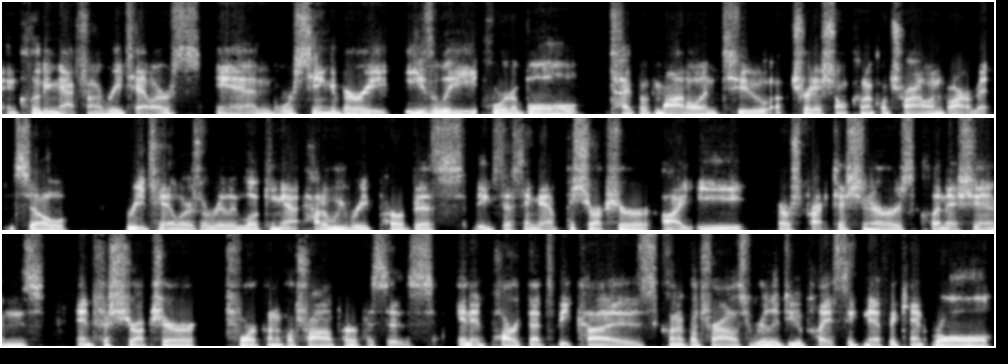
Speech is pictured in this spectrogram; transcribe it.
including national retailers. And we're seeing a very easily portable type of model into a traditional clinical trial environment. And so retailers are really looking at how do we repurpose the existing infrastructure, i.e. nurse practitioners, clinicians, infrastructure for clinical trial purposes. And in part, that's because clinical trials really do play a significant role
